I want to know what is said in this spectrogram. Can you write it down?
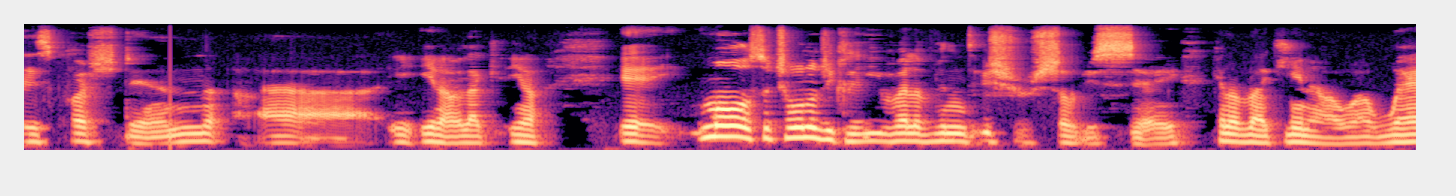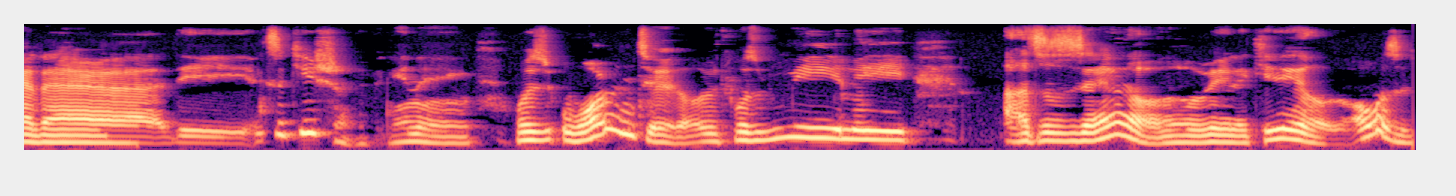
is question, uh, you know, like you know, a more sociologically relevant issues, shall we say, kind of like you know uh, whether the execution at the beginning was warranted it was really Azazel who really killed, or was it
